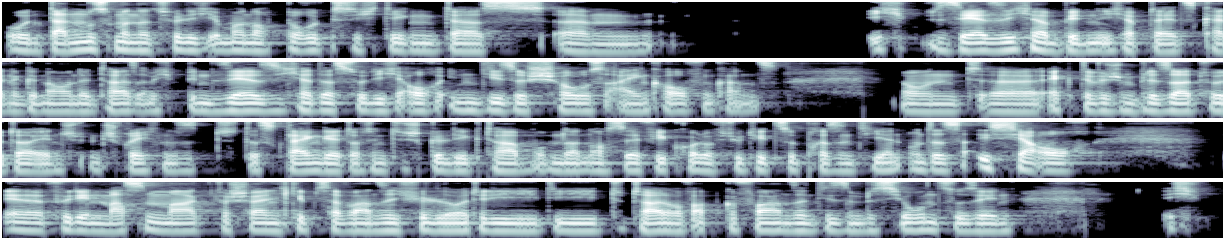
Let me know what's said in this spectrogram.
Und dann muss man natürlich immer noch berücksichtigen, dass ähm, ich sehr sicher bin, ich habe da jetzt keine genauen Details, aber ich bin sehr sicher, dass du dich auch in diese Shows einkaufen kannst. Und äh, Activision Blizzard wird da ents entsprechend das Kleingeld auf den Tisch gelegt haben, um dann auch sehr viel Call of Duty zu präsentieren. Und das ist ja auch äh, für den Massenmarkt. Wahrscheinlich gibt es da wahnsinnig viele Leute, die, die total darauf abgefahren sind, diese Missionen zu sehen. Ich,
